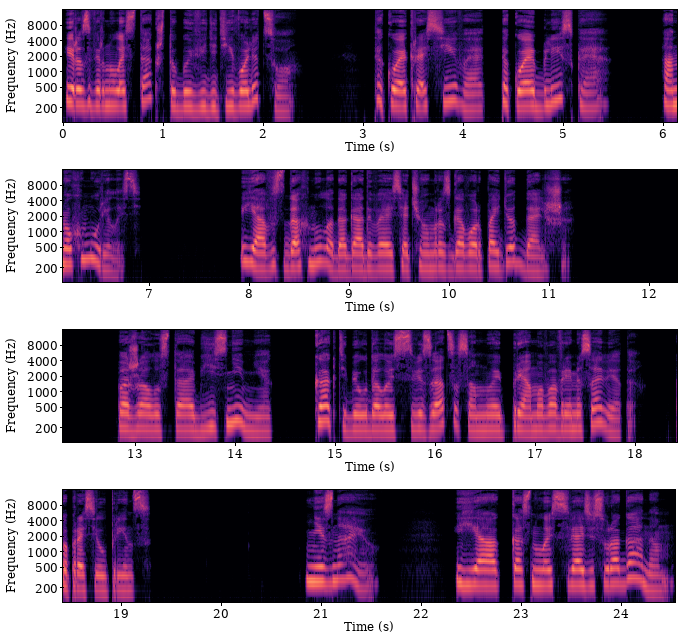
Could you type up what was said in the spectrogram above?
и развернулась так, чтобы видеть его лицо. Такое красивое, такое близкое. Оно хмурилось. Я вздохнула, догадываясь, о чем разговор пойдет дальше. «Пожалуйста, объясни мне, как тебе удалось связаться со мной прямо во время совета?» — попросил принц. «Не знаю. Я коснулась связи с ураганом,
